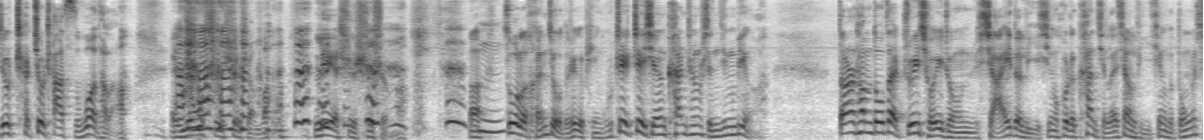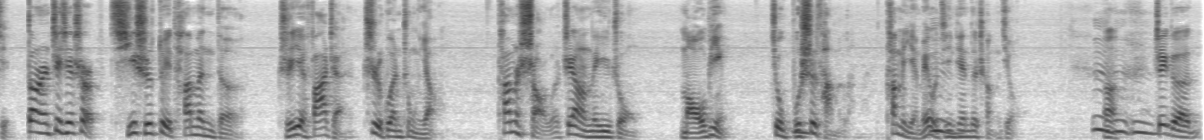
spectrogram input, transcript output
就差就差 SWOT 了啊，优势是什么，劣势是什么，啊，做了很久的这个评估，这这些人堪称神经病啊。当然，他们都在追求一种狭义的理性或者看起来像理性的东西。当然，这些事儿其实对他们的职业发展至关重要。他们少了这样的一种毛病，就不是他们了，他们也没有今天的成就。啊，这个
